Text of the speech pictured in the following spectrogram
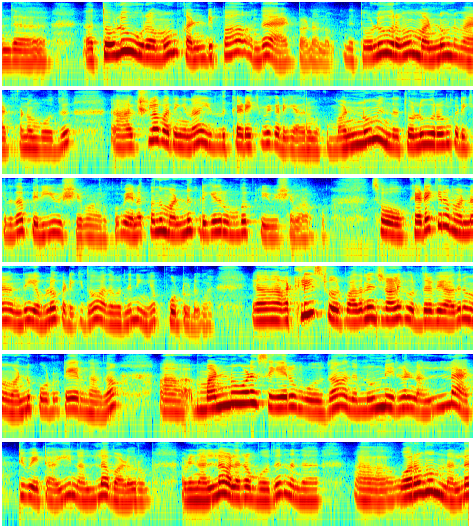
அந்த தொழு உரமும் கண்டிப்பாக வந்து ஆட் பண்ணணும். இந்த தொழு உரமும் மண்ணும் நம்ம ஆட் பண்ணும்போது ஆக்சுவலாக பார்த்திங்கன்னா இது கிடைக்கவே கிடைக்காது. நமக்கு மண்ணும் இந்த தொழு உரமும் கிடைக்கிறதா பெரிய விஷயமா இருக்கும். எனக்கு வந்து மண் கிடைக்கிறது ரொம்ப பெரிய விஷயமா இருக்கும். ஸோ கிடைக்கிற மண்ணை வந்து எவ்வளோ கிடைக்குதோ அதை வந்து நீங்கள் போட்டுவிடுங்க. அட்லீஸ்ட் ஒரு பதினஞ்சு நாளைக்கு ஒரு தடவையாவது நம்ம மண் போட்டுகிட்டே இருந்தால் தான் மண்ணோடு சேரும்போது தான் அந்த நுண்ணீர்கள் நல்லா ஆக்டிவேட் ஆகி நல்லா வளரும். அப்படி நல்லா வளரும் போது அந்த உரமும் நல்லா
